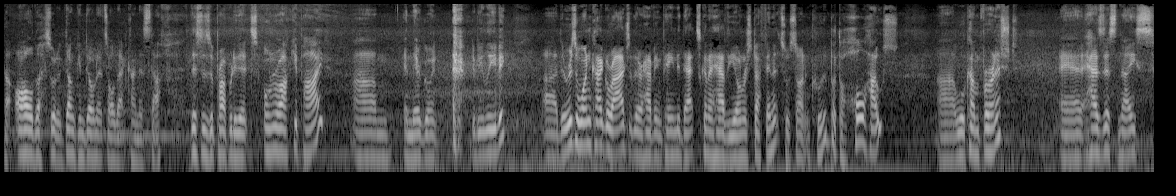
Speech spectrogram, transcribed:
uh, all the sort of Dunkin' Donuts, all that kind of stuff. This is a property that's owner occupied um, and they're going to be leaving. Uh, there is a one car garage that they're having painted. That's going to have the owner stuff in it, so it's not included. But the whole house uh, will come furnished, and it has this nice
